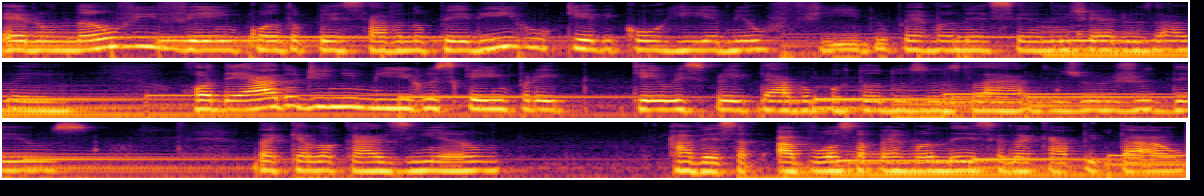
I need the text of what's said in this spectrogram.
era o não viver enquanto pensava no perigo que ele corria, meu filho, permanecendo em Jerusalém, rodeado de inimigos que que eu espreitava por todos os lados, os judeus. Naquela ocasião, a vossa permanência na capital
